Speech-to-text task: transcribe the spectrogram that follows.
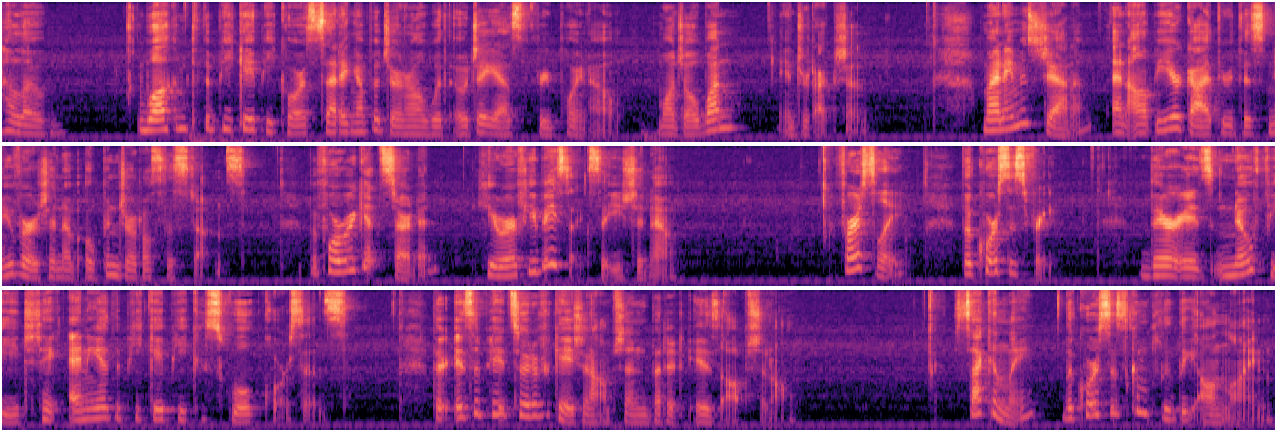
Hello. Welcome to the PKP course Setting Up a Journal with OJS 3.0, Module 1, Introduction. My name is Jana, and I'll be your guide through this new version of Open Journal Systems. Before we get started, here are a few basics that you should know. Firstly, the course is free. There is no fee to take any of the PKP school courses. There is a paid certification option, but it is optional. Secondly, the course is completely online.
